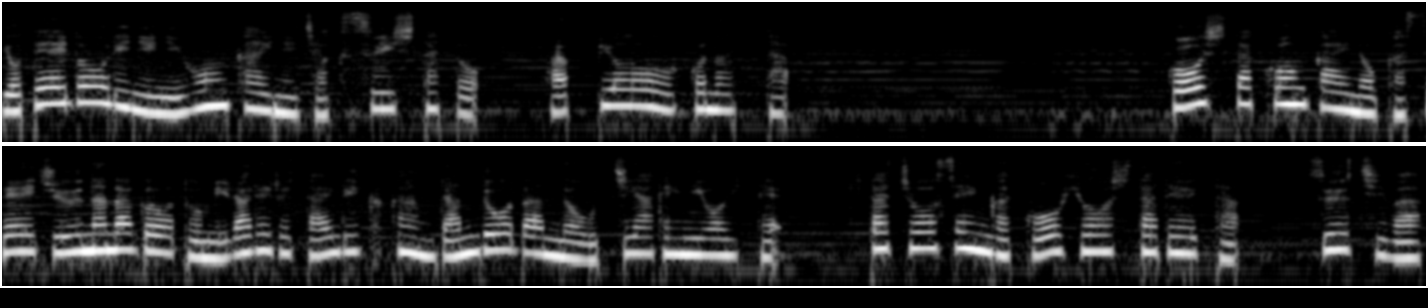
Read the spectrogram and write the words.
予定通りに日本海に着水したと発表を行った。こうした今回の火星17号とみられる大陸間弾道弾の打ち上げにおいて、北朝鮮が公表したデータ、数値は、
